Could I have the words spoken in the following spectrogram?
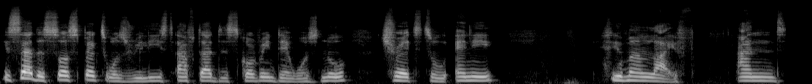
He said the suspect was released after discovering there was no threat to any human life and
